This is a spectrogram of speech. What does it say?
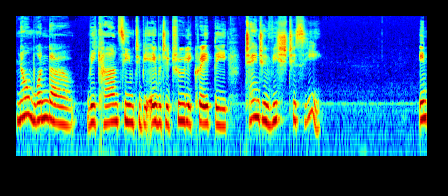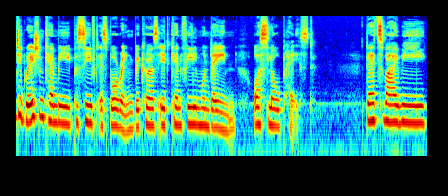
No wonder we can't seem to be able to truly create the change we wish to see. Integration can be perceived as boring because it can feel mundane or slow paced. That's why we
